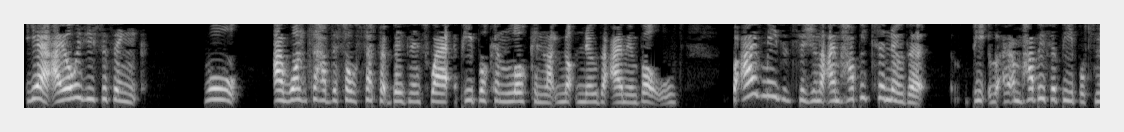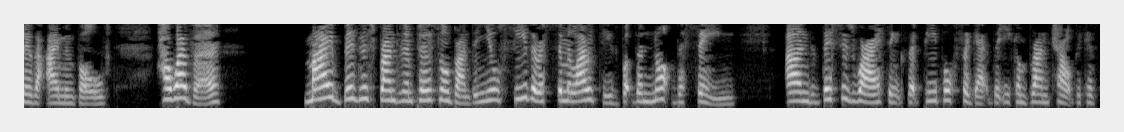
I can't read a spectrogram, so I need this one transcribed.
yeah, I always used to think, well, I want to have this whole separate business where people can look and like not know that I'm involved. But I've made the decision that I'm happy to know that I'm happy for people to know that I'm involved. However, my business branding and personal branding, you'll see there are similarities, but they're not the same. And this is where I think that people forget that you can branch out because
